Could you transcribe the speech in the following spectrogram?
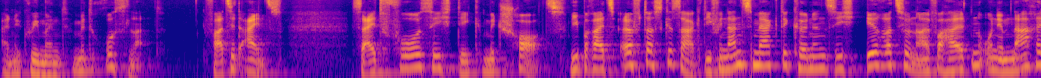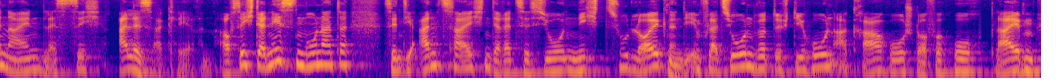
ein Agreement mit Russland. Fazit 1. Seid vorsichtig mit Shorts. Wie bereits öfters gesagt, die Finanzmärkte können sich irrational verhalten und im Nachhinein lässt sich alles erklären. Auf Sicht der nächsten Monate sind die Anzeichen der Rezession nicht zu leugnen. Die Inflation wird durch die hohen Agrarrohstoffe hoch bleiben.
